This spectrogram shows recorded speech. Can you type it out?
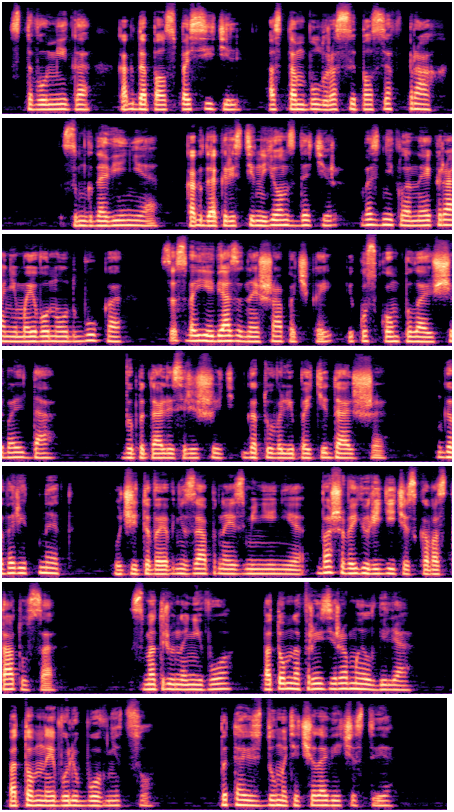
С того мига, когда пал Спаситель, а Стамбул рассыпался в прах. С мгновения, когда Кристин Йонсдатир возникла на экране моего ноутбука со своей вязаной шапочкой и куском пылающего льда. Вы пытались решить, готовы ли пойти дальше, говорит Нет, учитывая внезапное изменение вашего юридического статуса. Смотрю на него, потом на Фрейзера Мелвиля, потом на его любовницу. Пытаюсь думать о человечестве,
